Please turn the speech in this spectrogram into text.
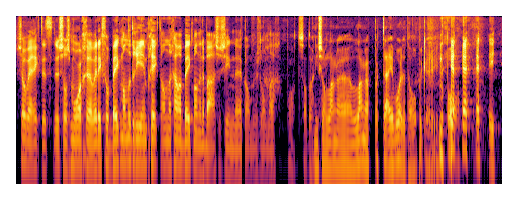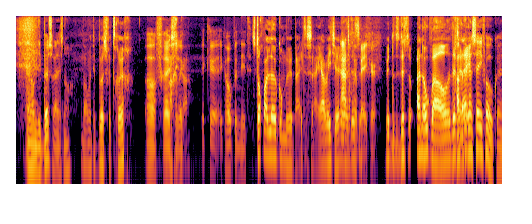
Zo werkt het. Dus als morgen, weet ik veel, Beekman de drie inprikt, dan eh, gaan we Beekman in de basis zien eh, komende zondag. Boah, het zal toch niet zo'n lange, lange partij worden, dat hoop ik. Hey. En dan die busreis nog. Dan met die bus weer terug. Oh, vreselijk. Ach, ja. Ik, eh, ik hoop het niet. Het is toch wel leuk om er weer bij te zijn. Ja, weet je. Ja, eh, dit is- beker. dit- dit is- en ook wel... Dit Gaat zijn- RN7 ook, hè?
